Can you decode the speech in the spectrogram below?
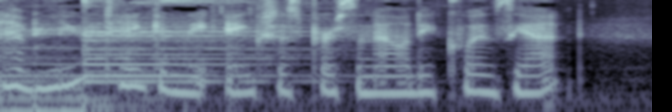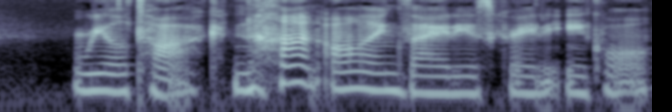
Have you taken the anxious personality quiz yet? Real talk. Not all anxiety is created equal,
